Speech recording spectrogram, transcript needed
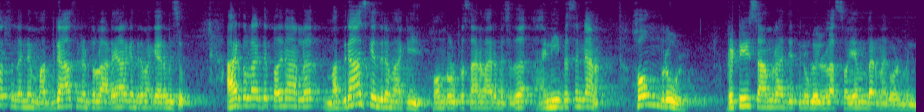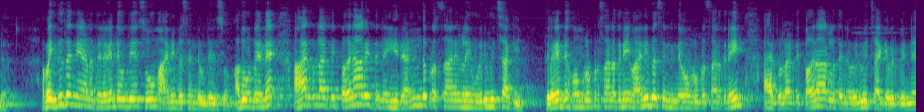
വർഷം തന്നെ മദ്രാസിനടുത്തുള്ള അടയാർ കേന്ദ്രമാക്കി ആരംഭിച്ചു. ആയിരത്തി തൊള്ളായിരത്തി പതിനാറിൽ മദ്രാസ് കേന്ദ്രമാക്കി ഹോം റൂൾ പ്രസ്ഥാനം ആരംഭിച്ചത് അനി ബെസന്റാണ് ഹോം റൂൾ ബ്രിട്ടീഷ് സാമ്രാജ്യത്തിനുള്ളിലുള്ള സ്വയംഭരണ ഗവൺമെന്റ് അപ്പോൾ ഇത് തന്നെയാണ് തിലകന്റെ ഉദ്ദേശവും ആനി ബെസന്റെ ഉദ്ദേശവും. അതുകൊണ്ട് തന്നെ ആയിരത്തി തൊള്ളായിരത്തി പതിനാറിൽ തന്നെ ഈ രണ്ട് പ്രസ്ഥാനങ്ങളെയും ഒരുമിച്ചാക്കി തിലകന്റെ ഹോം റൂൾ പ്രസ്ഥാനത്തിനെയും ആനി ബെസന്റിന്റെ ഹോം റൂൾ പ്രസ്ഥാനത്തിനെയും ആയിരത്തി തൊള്ളായിരത്തി പതിനാറിൽ തന്നെ ഒരുമിച്ചാക്കി അവർ പിന്നെ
